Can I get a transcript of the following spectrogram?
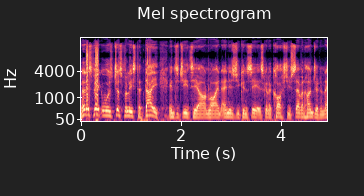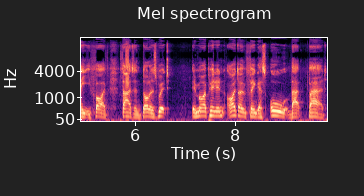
Now this vehicle was just released today into GTA Online and as you can see it's going to cost you $785,000 which in my opinion I don't think it's all that bad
